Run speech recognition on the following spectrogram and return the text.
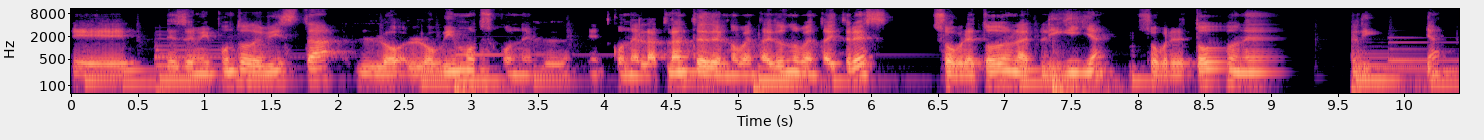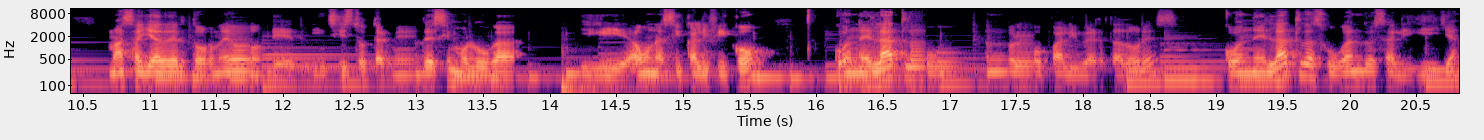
eh, desde mi punto de vista, lo, vimos con el, con el Atlante del 92-93, sobre todo en la liguilla, sobre todo en la liguilla, más allá del torneo donde, insisto, terminó en décimo lugar y aún así calificó, con el Atlas jugando la Copa Libertadores, con el Atlas jugando esa liguilla,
